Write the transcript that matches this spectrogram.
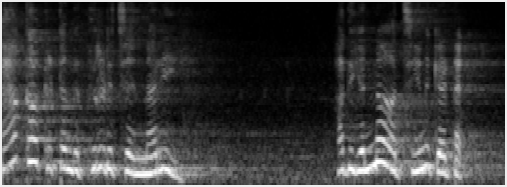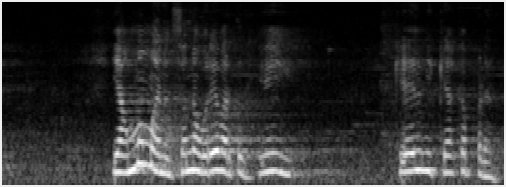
காக்கா கிட்ட இருந்து திருடிச்ச நரி அது என்ன ஆச்சுன்னு கேட்டேன். என் அம்மம்மா எனக்கு சொன்ன ஒரே வார்த்தை ஏய் கேள்வி கேட்கப்படாது.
